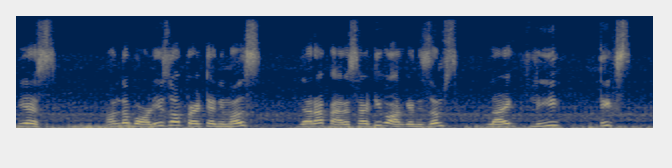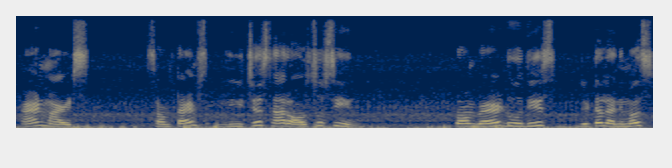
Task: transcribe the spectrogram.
Yes, on the bodies of pet animals, there are parasitic organisms like flea, ticks and mites. Sometimes leeches are also seen. From where do these little animals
